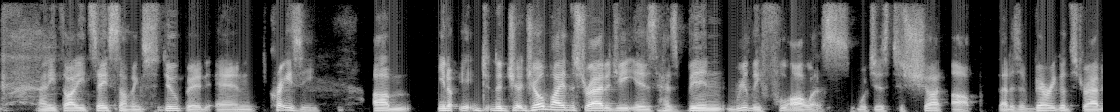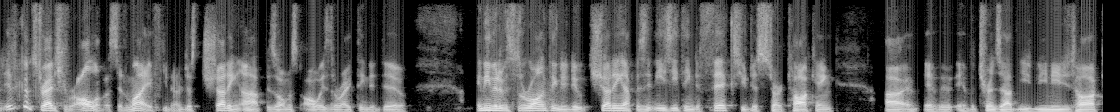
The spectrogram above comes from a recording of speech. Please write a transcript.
and he thought he'd say something stupid and crazy. Um, you know, it, the Joe Biden strategy is has been really flawless, which is to shut up. That is a very good strategy. It's a good strategy for all of us in life. You know, just shutting up is almost always the right thing to do. And even if it's the wrong thing to do, shutting up is an easy thing to fix. You just start talking uh, if, if it turns out you, you need to talk.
